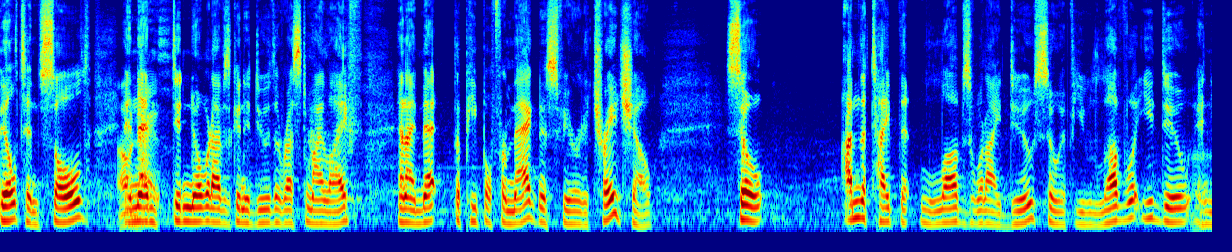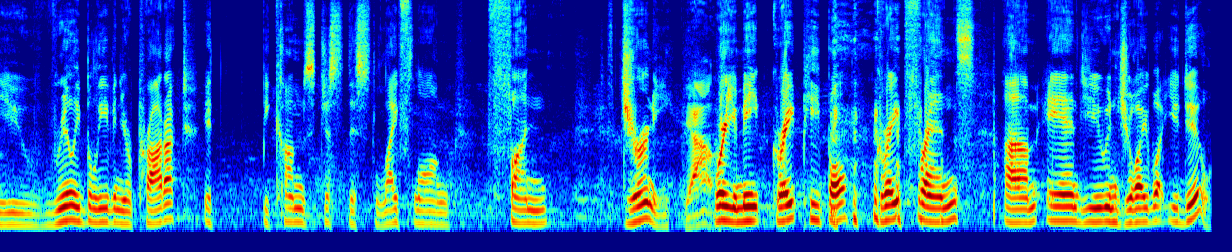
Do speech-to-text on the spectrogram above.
built and sold, Oh, and nice. then didn't know what I was going to do the rest of my life. And I met the people from Magnasphere at a trade show. So I'm the type that loves what I do. So if you love what you do uh-huh. and you really believe in your product, it becomes just this lifelong fun journey Yeah. where you meet great people, great friends, um, and you enjoy what you do.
